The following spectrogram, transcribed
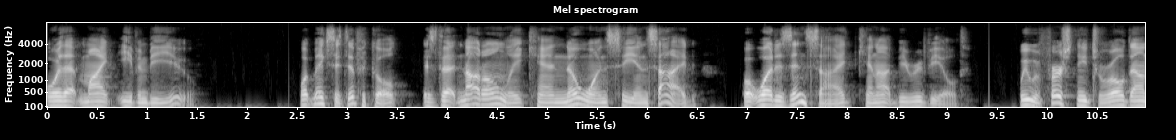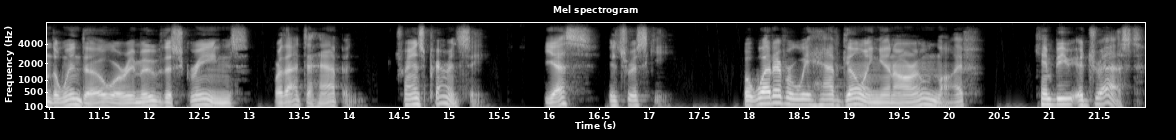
or that might even be you. What makes it difficult is that not only can no one see inside, but what is inside cannot be revealed. We would first need to roll down the window or remove the screens for that to happen. Transparency. Yes, it's risky. But whatever we have going in our own life can be addressed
